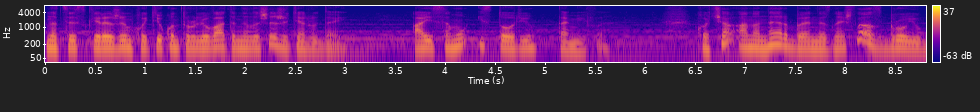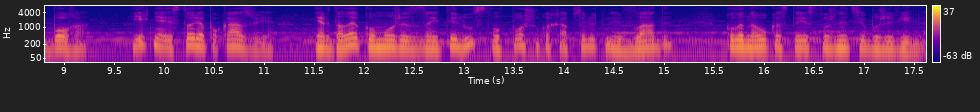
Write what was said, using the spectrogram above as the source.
Нацистський режим хотів контролювати не лише життя людей, а й саму історію та міфи. Хоча Анна Нербе не знайшла зброю Бога, їхня історія показує, як далеко може зайти людство в пошуках абсолютної влади, коли наука стає служницею божевілля.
